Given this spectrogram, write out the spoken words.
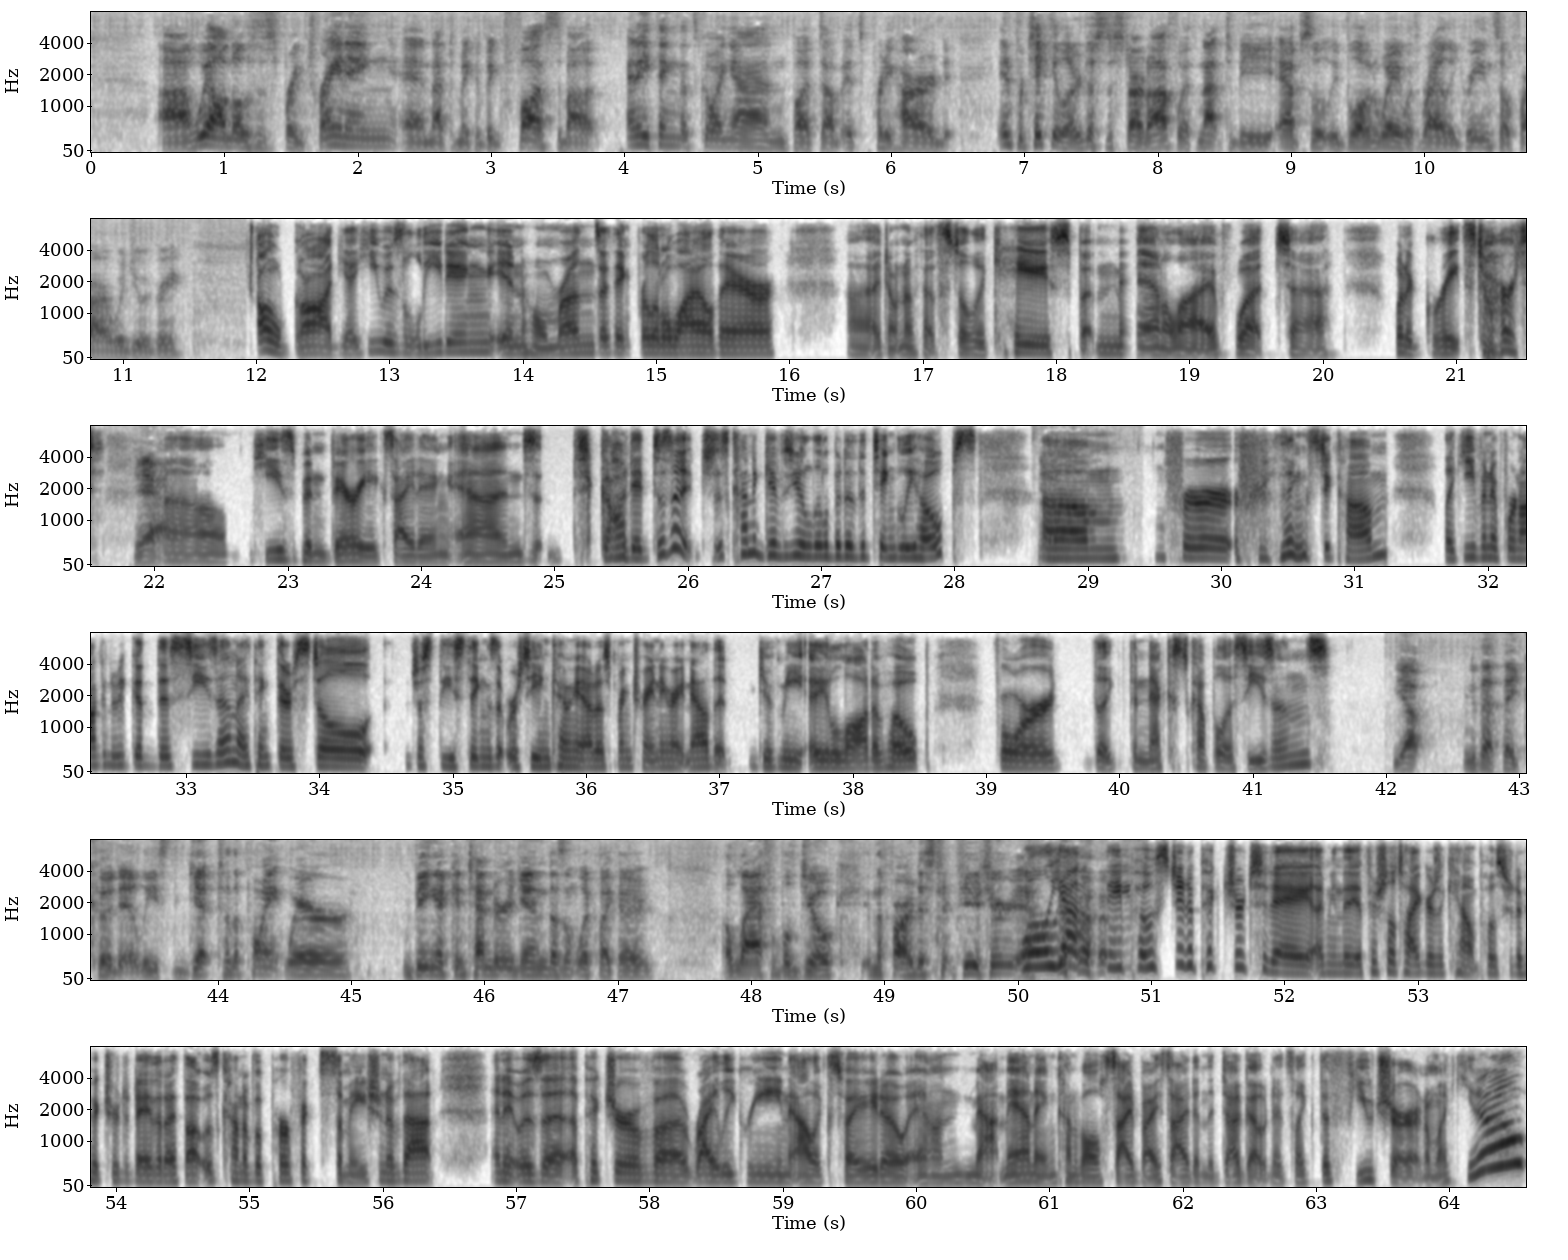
Uh, we all know this is spring training, and not to make a big fuss about anything that's going on, but um, it's pretty hard, in particular, just to start off with, not to be absolutely blown away with Riley Greene so far. Would you agree? Oh God, yeah, he was leading in home runs, I think, for a little while there. Uh, I don't know if that's still the case, but man alive, what uh, what a great start! Yeah, um, he's been very exciting, and God, it doesn't it just kind of gives you a little bit of the tingly hopes yep. um, for for things to come. Like even if we're not going to be good this season, I think there's still just these things that we're seeing coming out of spring training right now that give me a lot of hope for like the next couple of seasons. Yep, that they could at least get to the point where being a contender again doesn't look like a a laughable joke in the far distant future. Yeah. Well, yeah, they posted a picture today. I mean, the official Tigers account posted a picture today that I thought was kind of a perfect summation of that. And it was a, a picture of uh, Riley Greene, Alex Faedo, and Matt Manning kind of all side by side in the dugout. And it's like the future. And I'm like, you know,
